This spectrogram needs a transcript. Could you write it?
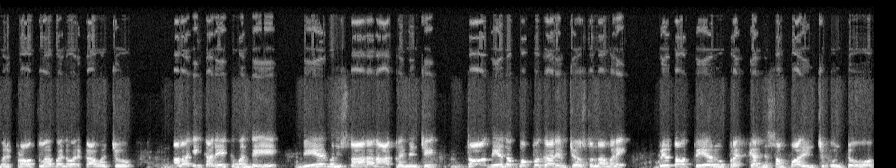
మరి ప్రవక్తలబడిన వారు కావచ్చు అలాగే ఇంకా అనేక మంది దేవుని స్థానాన్ని ఆక్రమించి తామేదో గొప్ప కార్యం చేస్తున్నామని వీరు తమ పేరు ప్రఖ్యాతిని సంపాదించుకుంటూ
